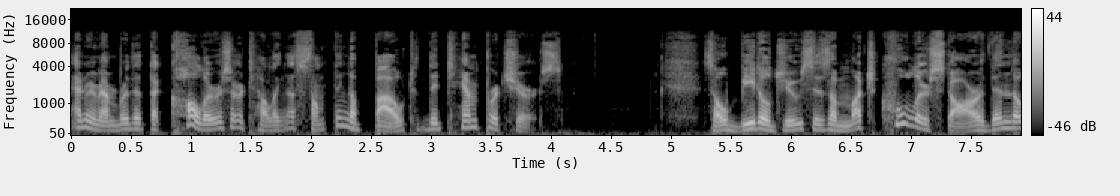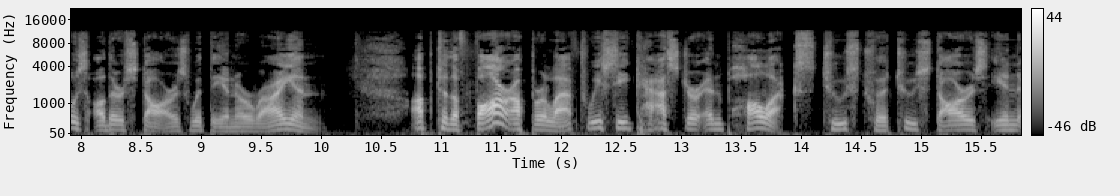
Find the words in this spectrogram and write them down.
And remember that the colors are telling us something about the temperatures. So Betelgeuse is a much cooler star than those other stars within Orion. Up to the far upper left, we see Castor and Pollux, two, uh, two stars in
